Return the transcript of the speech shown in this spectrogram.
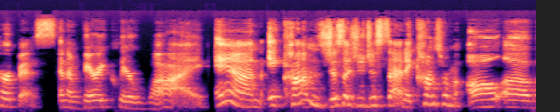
purpose and a very clear why. And it comes, just as you just said, it comes from all of,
